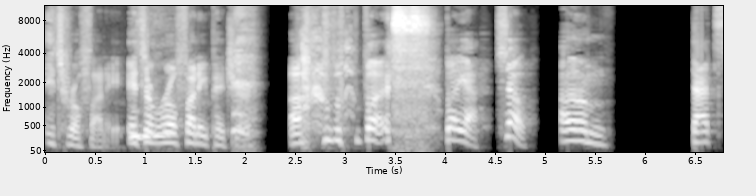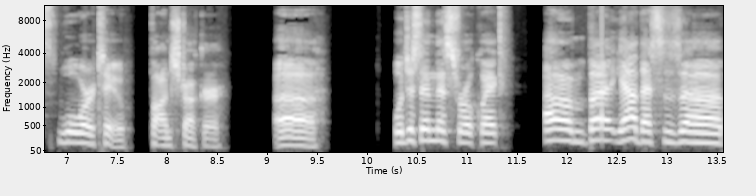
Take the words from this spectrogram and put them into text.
it's real funny. It's a real funny picture. Uh but but yeah. So, um that's World War II, Von Strucker. Uh we'll just end this real quick. Um, but yeah, this is uh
